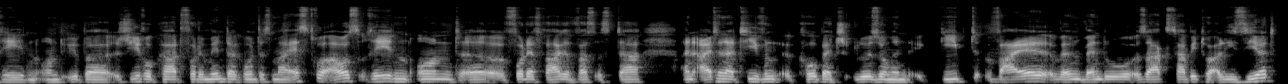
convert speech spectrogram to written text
reden und über Girocard vor dem Hintergrund des Maestro ausreden und äh, vor der Frage, was es da an alternativen Co-Batch-Lösungen gibt, weil wenn, wenn du sagst habitualisiert,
